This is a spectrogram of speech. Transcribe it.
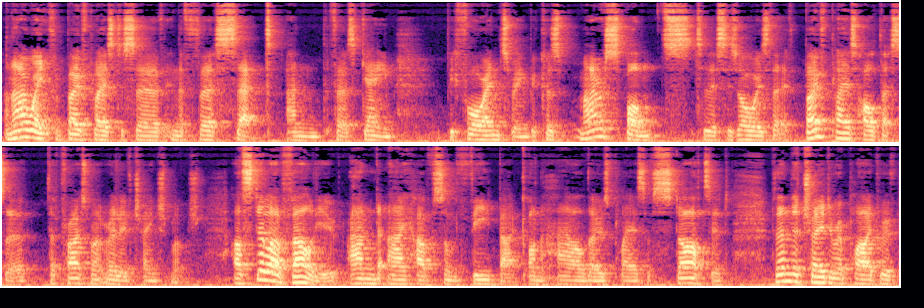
And I wait for both players to serve in the first set and the first game before entering because my response to this is always that if both players hold their serve, the price won't really have changed much. I'll still have value and I have some feedback on how those players have started. Then the trader replied with,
